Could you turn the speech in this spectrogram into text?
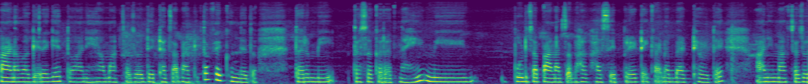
पानं वगैरे घेतो आणि हा मागचा जो देठाचा भाग आहे तो फेकून देतो. तर मी तसं करत नाही. मी पुढचा पानाचा भाग हा सेपरेट एका डब्यात ठेवते. आणि मागचा जो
